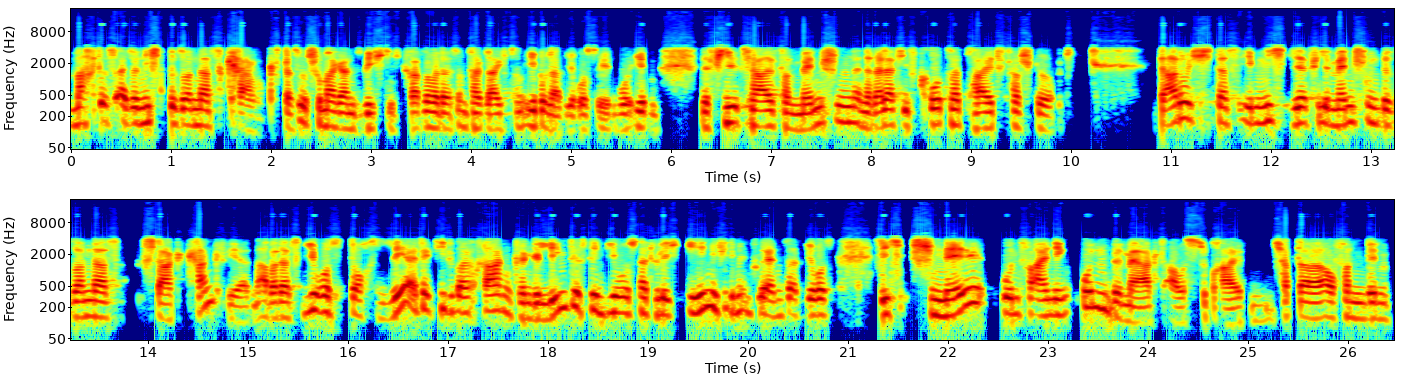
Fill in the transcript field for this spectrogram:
macht es also nicht besonders krank. Das ist schon mal ganz wichtig, gerade wenn wir das im Vergleich zum Ebola-Virus sehen, wo eben eine Vielzahl von Menschen in relativ kurzer Zeit verstirbt. Dadurch, dass eben nicht sehr viele Menschen besonders stark krank werden, aber das Virus doch sehr effektiv übertragen können, gelingt es dem Virus natürlich ähnlich wie dem Influenza-Virus, sich schnell und vor allen Dingen unbemerkt auszubreiten. Ich habe da auch von dem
